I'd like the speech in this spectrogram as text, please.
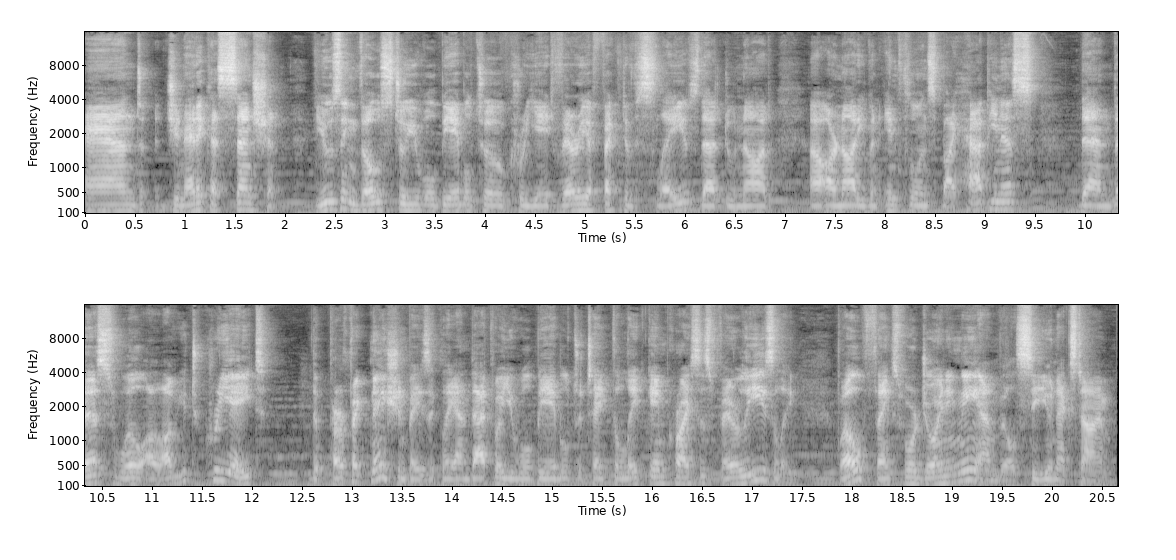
and genetic ascension. Using those two, you will be able to create very effective slaves that do not uh, are not even influenced by happiness. Then this will allow you to create the perfect nation, basically, and that way you will be able to take the late game crisis fairly easily. Well, thanks for joining me, and we'll see you next time.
